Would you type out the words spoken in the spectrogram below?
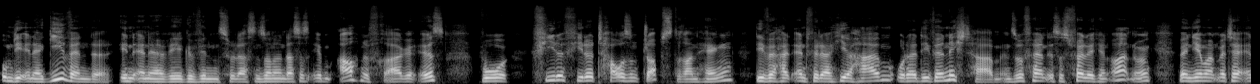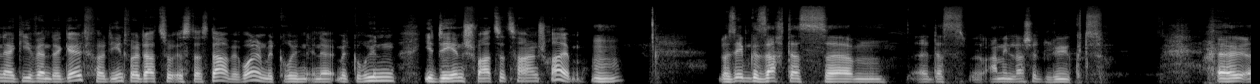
um die Energiewende in NRW gewinnen zu lassen, sondern dass es eben auch eine Frage ist, wo viele, viele tausend Jobs dranhängen, die wir halt entweder hier haben oder die wir nicht haben. Insofern ist es völlig in Ordnung, wenn jemand mit der Energiewende Geld verdient, weil dazu ist das da. Wir wollen mit grünen, mit grünen Ideen schwarze Zahlen schreiben. Mhm. Du hast eben gesagt, dass ähm äh, dass Armin Laschet lügt. Äh,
